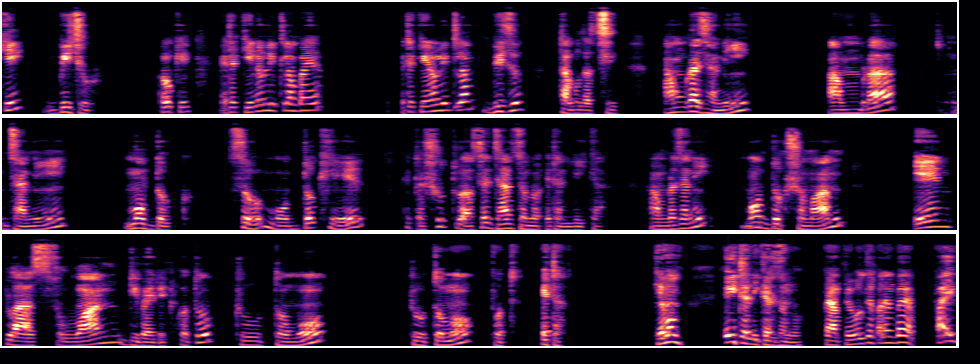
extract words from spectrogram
কি? বিজু। ওকে এটা কেন লিখলাম ভাইয়া? এটা কেন লিখলাম? বিজু, তা বোঝাচ্ছি। আমরা জানি আমরা জানি মদ্যক। সো মদ্যকের একটা সূত্র আছে যার জন্য এটা লিখা। আমরা জানি মদ্যক সমান এন প্লাস ওয়ান ডিভাইডেড কত? টুতম টুতম পথ। এটা। কেমন? এইটা লিখার জন্য। আপনি বলতে পারেন ভাই ফাইভ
